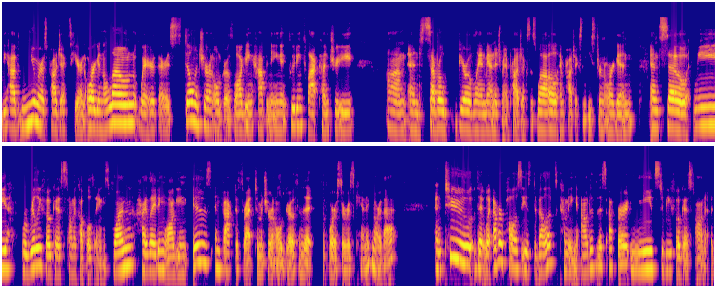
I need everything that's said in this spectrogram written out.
We have numerous projects here in Oregon alone where there is still mature and old growth logging happening, including flat country, um, and several Bureau of Land Management projects as well, and projects in Eastern Oregon. And so we were really focused on a couple things. One, highlighting logging is, in fact, a threat to mature and old growth, and that the Forest Service can't ignore that. And two, that whatever policy is developed coming out of this effort needs to be focused on a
